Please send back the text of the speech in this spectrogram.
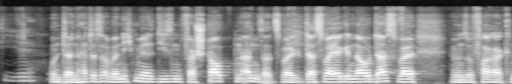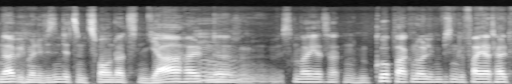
Ziel. Und dann hat es aber nicht mehr diesen verstaubten Ansatz, weil das war ja genau das, weil wenn man so Pfarrer Kneipp, ich meine, wir sind jetzt im 200. Jahr halt, ne, mhm. ne, wissen wir jetzt, hatten im Kurpark neulich ein bisschen gefeiert halt,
